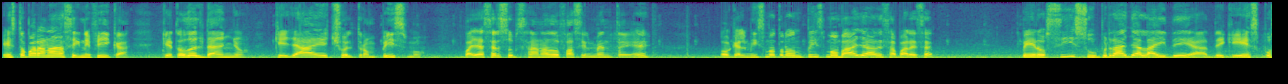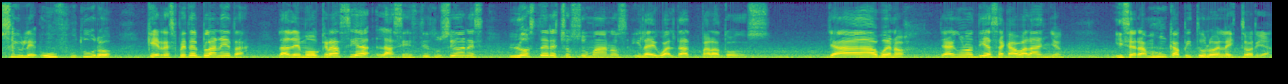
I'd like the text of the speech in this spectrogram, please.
Esto para nada significa que todo el daño que ya ha hecho el trumpismo vaya a ser subsanado fácilmente, ¿eh? O que el mismo trumpismo vaya a desaparecer. pero sí subraya la idea de que es posible un futuro que respete el planeta, la democracia, las instituciones, los derechos humanos y la igualdad para todos. Ya, bueno, ya en unos días se acaba el año y cerramos un capítulo en la historia.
